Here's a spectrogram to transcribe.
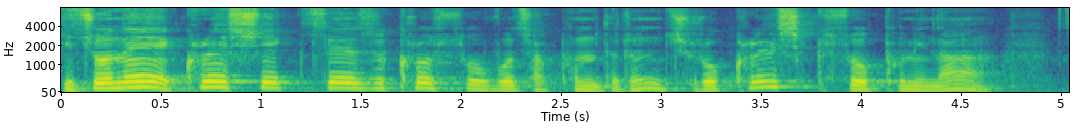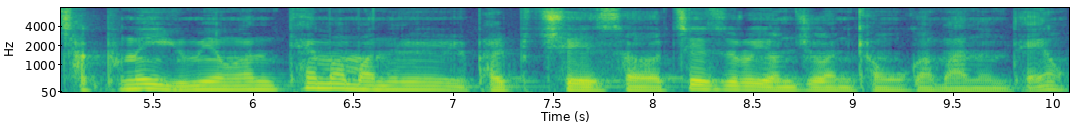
기존의 클래식 재즈 크로스오버 작품들은 주로 클래식 소품이나 작품의 유명한 테마만을 발표해서 재즈로 연주한 경우가 많은데요.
